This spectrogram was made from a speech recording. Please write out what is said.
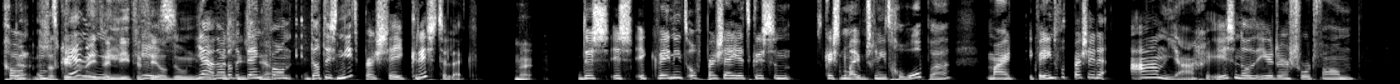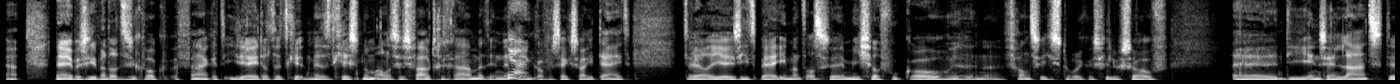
gewoon Ja, dus dat kun je beter niet te veel doen. Ja, Ja, nou dat ik denk van dat is niet per se christelijk. Dus is, ik weet niet of per se het christen, het christendom heeft misschien niet geholpen, maar ik weet niet of het per se de aanjager is en dat het eerder een soort van Nee, precies. Want dat is natuurlijk ook vaak het idee dat het, met het christendom alles is fout gegaan. Met in het Ja. denken over seksualiteit. Terwijl je ziet bij iemand als eh, Michel Foucault, een eh, Franse historicus, filosoof. Eh, die in zijn laatste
